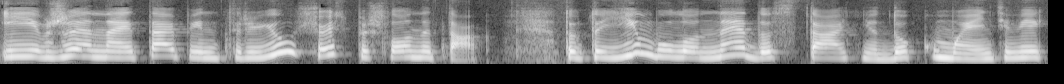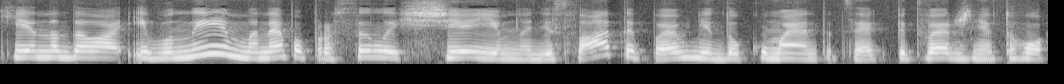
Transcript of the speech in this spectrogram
і вже на етапі інтерв'ю щось пішло не так. Тобто їм було недостатньо документів, які я надала, і вони мене попросили ще їм надіслати певні документи. Це як підтвердження того,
